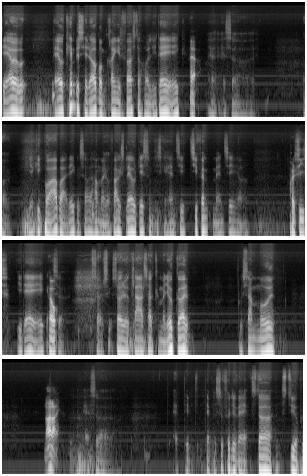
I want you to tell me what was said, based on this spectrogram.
Det er jo, der er jo et kæmpe setup omkring et første hold i dag, ikke? Ja. Ja, altså, og jeg gik på arbejde, ikke? Og så har man jo faktisk lavet det, som de skal have en 10-15 mand til og, Præcis. i dag, ikke? Jo. Så, så, så er det jo klart, så kan man jo ikke gøre det på samme måde. Nej, nej. Altså, at det, der vil selvfølgelig være større styr på,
